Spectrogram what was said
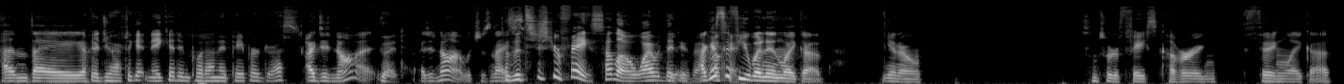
And they, Did you have to get naked and put on a paper dress? I did not. Good. I did not, which is nice. Because it's just your face. Hello. Why would they do that? I guess if you went in like a, you know, some sort of face covering thing like a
